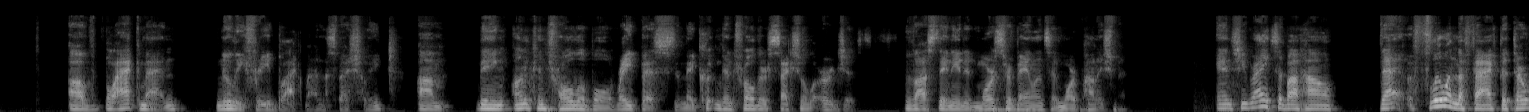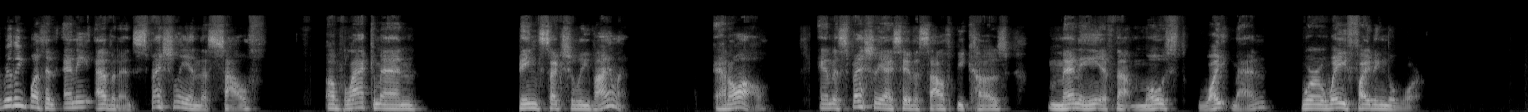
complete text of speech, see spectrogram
of black men, newly freed black men, especially, um, being uncontrollable rapists and they couldn't control their sexual urges. Thus, they needed more surveillance and more punishment. And she writes about how that flew in the fact that there really wasn't any evidence, especially in the South, of black men being sexually violent at all. And especially, I say the South because many, if not most, white men were away fighting the war.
